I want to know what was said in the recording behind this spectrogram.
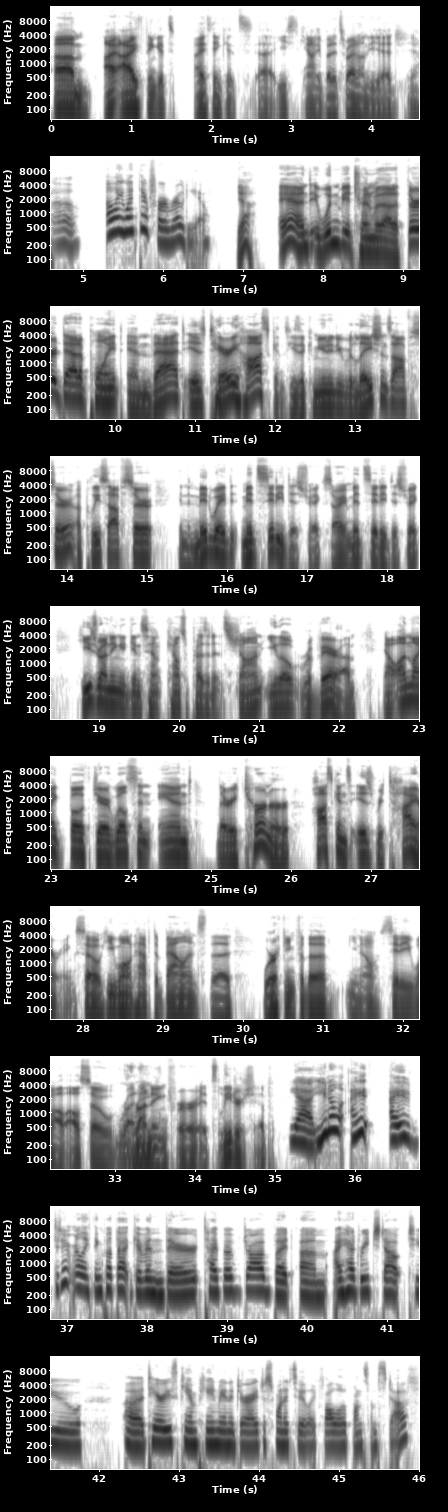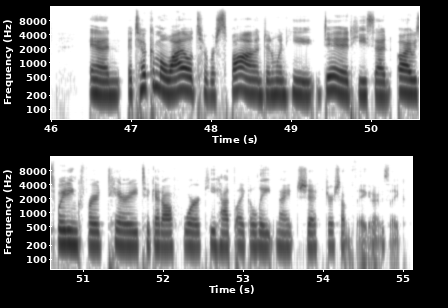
Um, I I think it's I think it's uh, East County, but it's right on the edge, yeah. Oh, oh, I went there for a rodeo. Yeah. And it wouldn't be a trend without a third data point, and that is Terry Hoskins. He's a community relations officer, a police officer in the Midway Mid City District. Sorry, Mid City District. He's running against Council President Sean Elo Rivera. Now, unlike both Jared Wilson and Larry Turner, Hoskins is retiring, so he won't have to balance the working for the you know city while also Running. running for its leadership. Yeah, you know, I I didn't really think about that given their type of job, but um, I had reached out to uh, Terry's campaign manager. I just wanted to like follow up on some stuff, and it took him a while to respond. And when he did, he said, "Oh, I was waiting for Terry to get off work. He had like a late night shift or something." And I was like.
